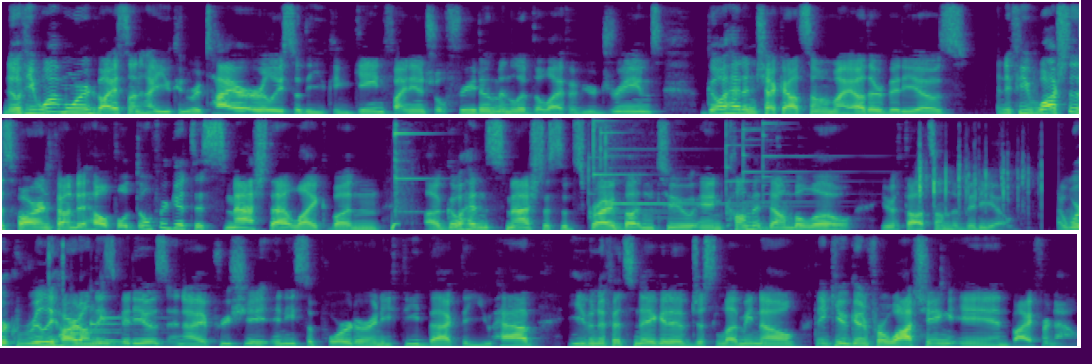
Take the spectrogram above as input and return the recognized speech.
Now, if you want more advice on how you can retire early so that you can gain financial freedom and live the life of your dreams, go ahead and check out some of my other videos. And if you've watched this far and found it helpful, don't forget to smash that like button. Uh, go ahead and smash the subscribe button too, and comment down below your thoughts on the video. I work really hard on these videos and I appreciate any support or any feedback that you have. Even if it's negative, just let me know. Thank you again for watching and bye for now.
